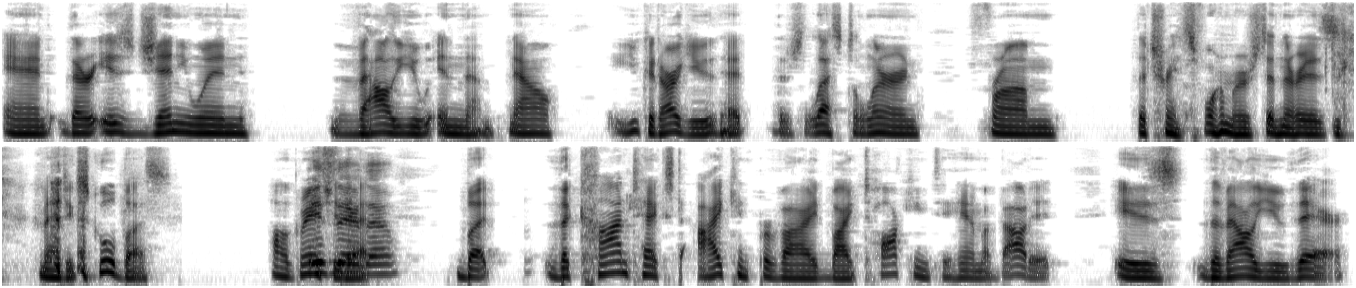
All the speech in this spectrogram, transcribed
and there is genuine value in them. Now, you could argue that there's less to learn from the Transformers than there is Magic School Bus. I'll grant Is you there that. though? But the context I can provide by talking to him about it is the value there.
